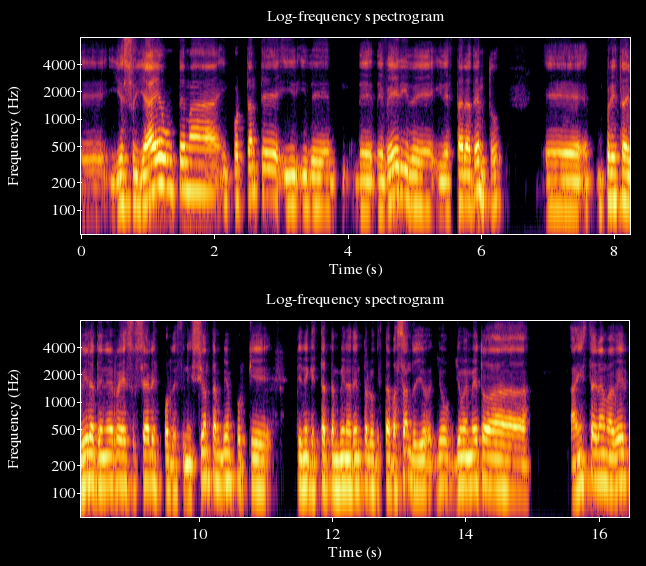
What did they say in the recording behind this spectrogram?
Y eso ya es un tema importante y, de, de, ver y de, y de estar atento. un periodista debiera tener redes sociales por definición también porque tiene que estar también atento a lo que está pasando. Yo, yo, yo me meto a, a Instagram a ver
